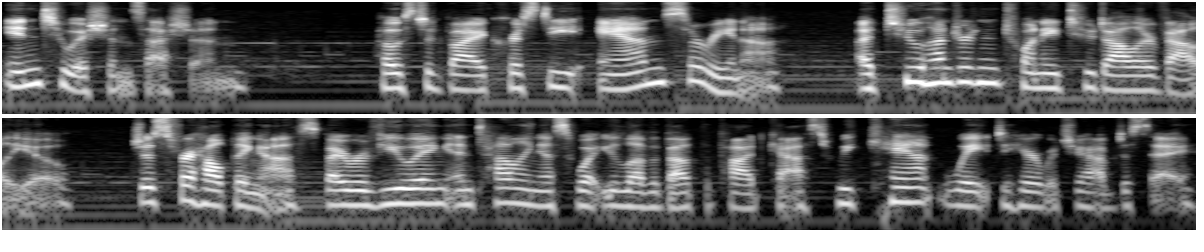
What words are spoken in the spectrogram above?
intuition session hosted by Christy and Cyrina, a $222 value just for helping us by reviewing and telling us what you love about the podcast. We can't wait to hear what you have to say.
